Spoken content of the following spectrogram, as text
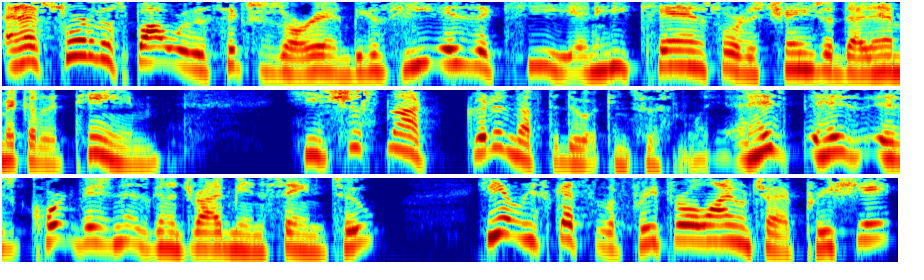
And that's sort of the spot where the Sixers are in because he is a key and he can sort of change the dynamic of the team. He's just not good enough to do it consistently. And his, his, his court vision is going to drive me insane too. He at least gets to the free throw line, which I appreciate.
